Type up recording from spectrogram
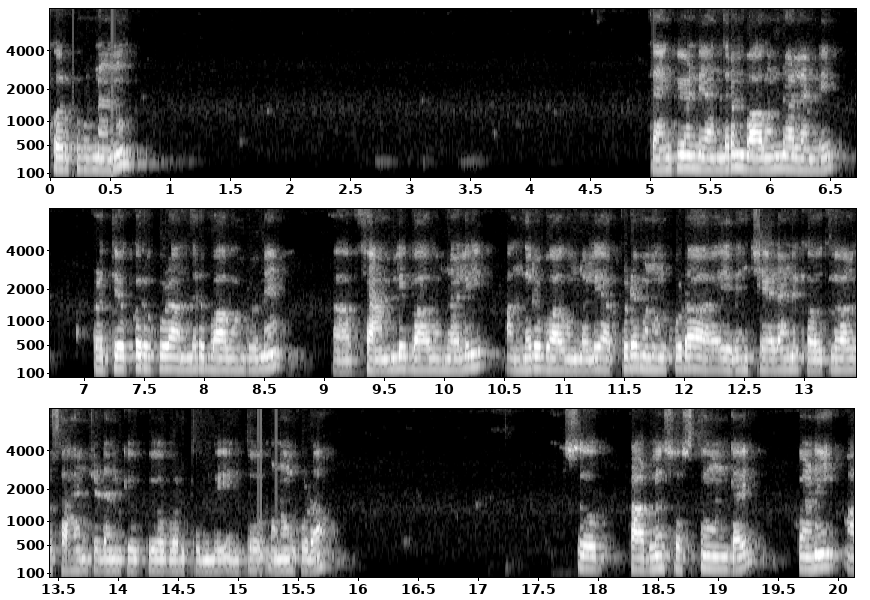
కోరుకుంటున్నాను. థ్యాంక్ యూ అండి. అందరం బాగుండాలండి. ప్రతి ఒక్కరు కూడా అందరూ బాగుంటూనే ఫ్యామిలీ బాగుండాలి అందరూ బాగుండాలి అప్పుడే మనం కూడా ఏదైనా చేయడానికి అవతల వాళ్ళకి సహాయం చేయడానికి ఉపయోగపడుతుంది ఎంతో మనం కూడా. సో ప్రాబ్లమ్స్ వస్తూ ఉంటాయి కానీ ఆ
